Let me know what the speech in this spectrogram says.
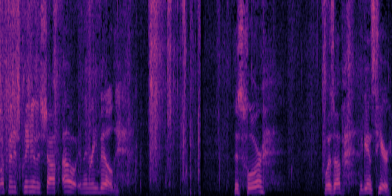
Gonna finish cleaning the shop out and then rebuild. This floor was up against here.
